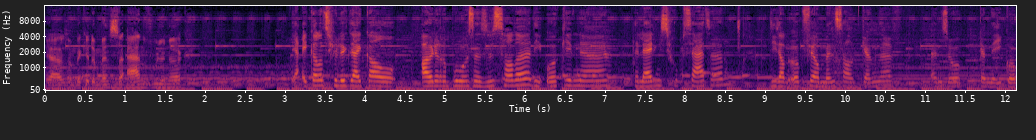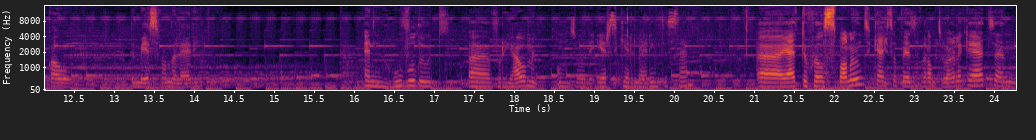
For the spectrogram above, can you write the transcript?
ja, zo'n beetje de mensen aanvoelen ook. Ja, ik had het geluk dat ik al oudere broers en zus hadden, die ook in eh, de leidingsgroep zaten. Die dan ook veel mensen al kenden. En zo kende ik ook al de meeste van de leiding. En hoe voelde het eh, voor jou om, om zo de eerste keer leiding te staan? Eh, ja, toch wel spannend. Je krijgt opeens een verantwoordelijkheid. En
